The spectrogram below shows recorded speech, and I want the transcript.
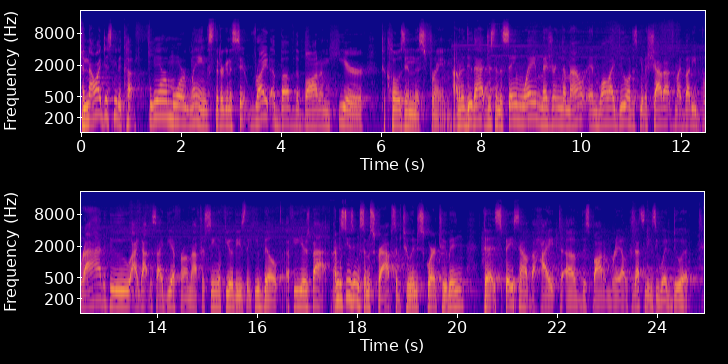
And now I just need to cut four more lengths that are gonna sit right above the bottom here to close in this frame. I'm gonna do that just in the same way, measuring them out. And while I do, I'll just give a shout out to my buddy Brad, who I got this idea from after seeing a few of these that he built a few years back. I'm just using some scraps of two inch square tubing to space out the height of this bottom rail, because that's an easy way to do it.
